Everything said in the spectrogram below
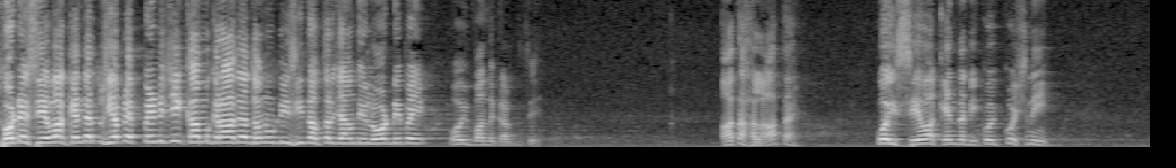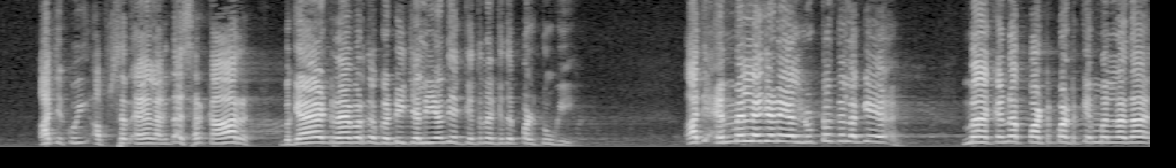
ਤੁਹਾਡੇ ਸੇਵਾ ਕੇਂਦਰ, ਤੁਸੀਂ ਆਪਣੇ ਪਿੰਡ 'ਚ ਹੀ ਕੰਮ ਕਰਾ ਦਿਓ, ਤੁਹਾਨੂੰ ਡੀਸੀ ਦਫ਼ਤਰ ਜਾਣ ਦੀ ਲੋੜ ਨਹੀਂ ਪਈ, ਉਹ ਵੀ ਬੰਦ ਕਰ ਦਿੱਤੇ। ਆ ਤਾਂ ਹਾਲਾਤ ਹੈ। ਕੋਈ ਸੇਵਾ ਕੇਂਦਰ ਨਹੀਂ, ਕੋਈ ਕੁਛ ਨਹੀਂ। ਅੱਜ ਕੋਈ ਅਫਸਰ ਐ ਲੱਗਦਾ, ਸਰਕਾਰ ਬਗੈਰ ਡਰਾਈਵਰ ਤੋਂ ਗੱਡੀ ਚੱਲੀ ਜਾਂਦੀ ਹੈ, ਕਿਤੇ ਨਾ ਕਿਤੇ ਪਲਟੂਗੀ। ਅੱਜ ਐਮਐਲਏ ਜਿਹੜੇ ਆ, ਲੁੱਟਣ ਤੇ ਲੱਗੇ ਆ। ਮੈਂ ਕਹਿੰਦਾ ਪਟ ਪਟ ਕੇ ਮਨ ਲੱਗਦਾ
